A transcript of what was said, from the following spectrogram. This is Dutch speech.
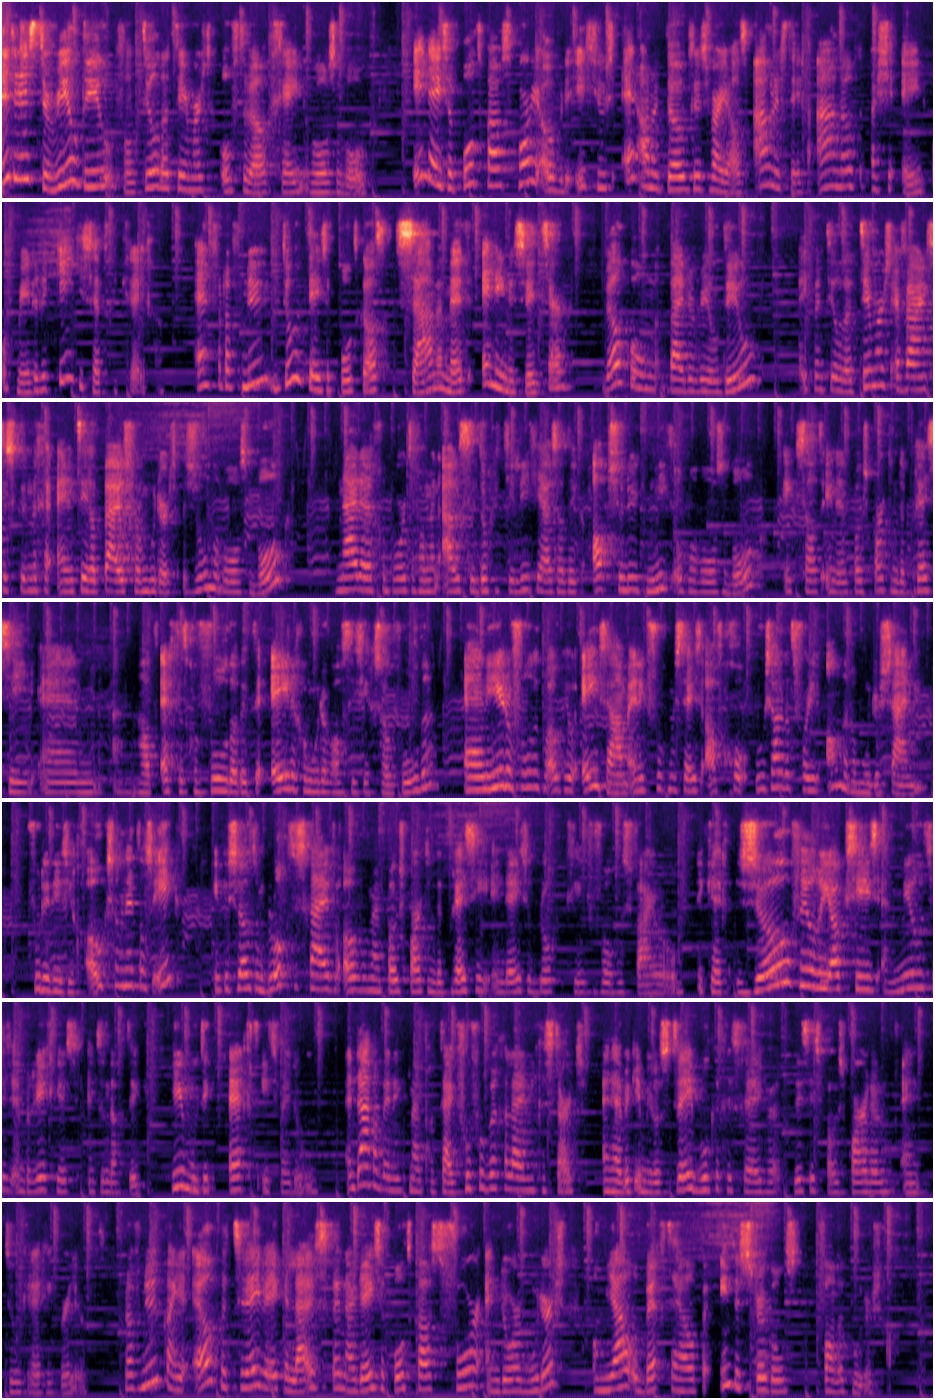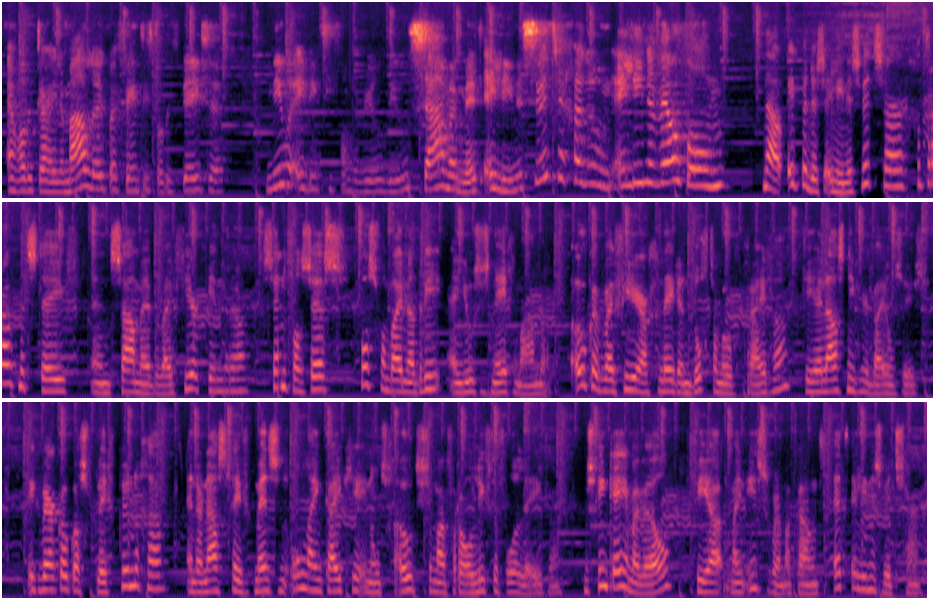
Dit is The Real Deal van Tilda Timmers, oftewel geen roze wolk. In deze podcast hoor je over de issues en anekdotes waar je als ouders tegenaan loopt als je één of meerdere kindjes hebt gekregen. En vanaf nu doe ik deze podcast samen met Eline Zwitser. Welkom bij The Real Deal. Ik ben Tilda Timmers, ervaringsdeskundige en therapeut voor moeders zonder roze wolk. Na de geboorte van mijn oudste dochtertje Livia zat ik absoluut niet op een roze wolk. Ik zat in een postpartum depressie en eh, had echt het gevoel dat ik de enige moeder was die zich zo voelde. En hierdoor voelde ik me ook heel eenzaam en ik vroeg me steeds af, goh, hoe zou dat voor die andere moeders zijn? Voelen die zich ook zo net als ik? Ik besloot een blog te schrijven over mijn postpartum depressie. In deze blog ging vervolgens viral. Ik kreeg zoveel reacties en mailtjes en berichtjes. En toen dacht ik, hier moet ik echt iets mee doen. En daarom ben ik mijn praktijk voedselbegeleiding gestart. En heb ik inmiddels twee boeken geschreven. This is Postpartum en Toen kreeg ik weer lucht. Vanaf nu kan je elke twee weken luisteren naar deze podcast voor en door moeders. Om jou op weg te helpen in de struggles van het moederschap. En wat ik daar helemaal leuk bij vind, is dat ik deze nieuwe editie van The Real Deal samen met Eline Switzer ga doen. Eline, welkom! Nou, ik ben dus Eline Zwitser, getrouwd met Steve. En samen hebben wij vier kinderen. Sen van zes, Vos van bijna drie en Joes is negen maanden. Ook hebben wij vier jaar geleden een dochter mogen krijgen, die helaas niet meer bij ons is. Ik werk ook als verpleegkundige en daarnaast geef ik mensen een online kijkje in ons chaotische, maar vooral liefdevolle leven. Misschien ken je mij wel via mijn Instagram-account, Eline Zwitser.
